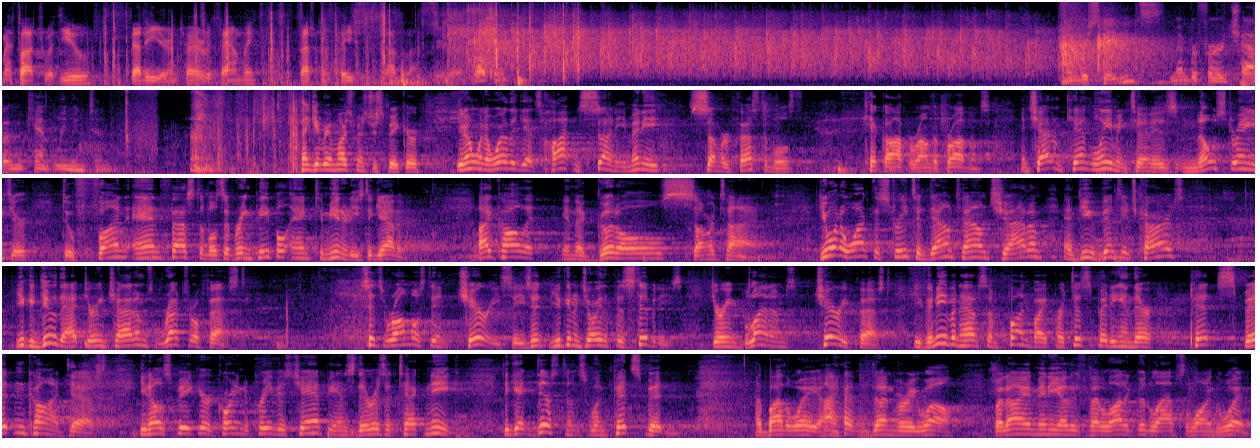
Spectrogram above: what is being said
My thoughts with you, Betty, your entire family. Rest in peace. God bless. Welcome. Member statements. Member for Chatham, Kent, Leamington. Thank you very much, Mr. Speaker. You know, when the weather gets hot and sunny, many summer festivals kick off around the province. And Chatham, Kent, Leamington is no stranger to fun and festivals that bring people and communities together. I call it in the good old summertime. Do you want to walk the streets of downtown Chatham and view vintage cars? You can do that during Chatham's Retrofest. Since we're almost in cherry season, you can enjoy the festivities during Blenheim's Cherry Fest. You can even have some fun by participating in their pit spitting contest. You know, Speaker, according to previous champions, there is a technique to get distance when pit spitting. Uh, by the way, I haven't done very well, but I and many others have had a lot of good laughs along the way.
